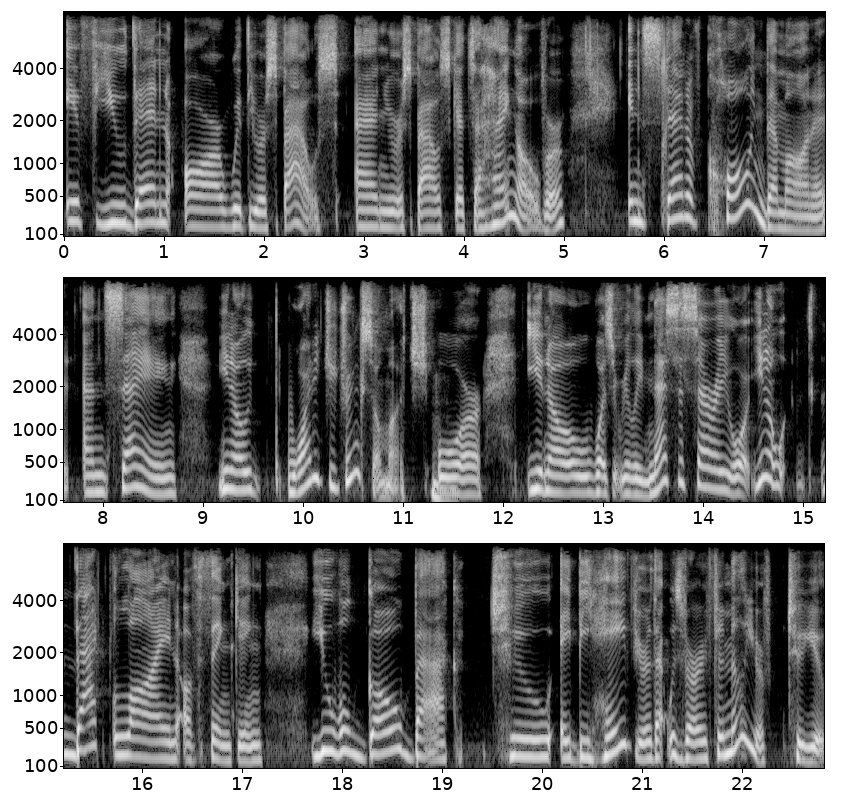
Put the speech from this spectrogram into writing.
if you then are with your spouse and your spouse gets a hangover, instead of calling them on it and saying, you know, why did you drink so much? Mm. Or, you know, was it really necessary? Or, you know, that line of thinking, you will go back to a behavior that was very familiar to you.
